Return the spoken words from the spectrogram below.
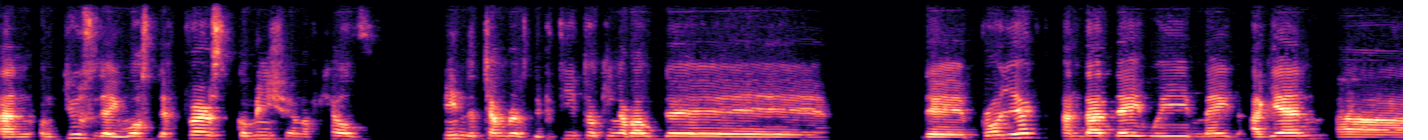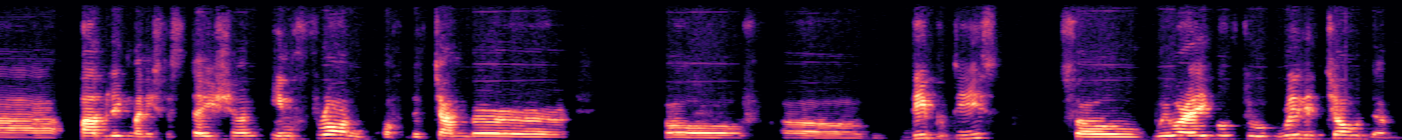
And on Tuesday was the first Commission of Health in the Chamber of Deputies talking about the the project. And that day we made again a public manifestation in front of the Chamber of uh, Deputies. So we were able to really show them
